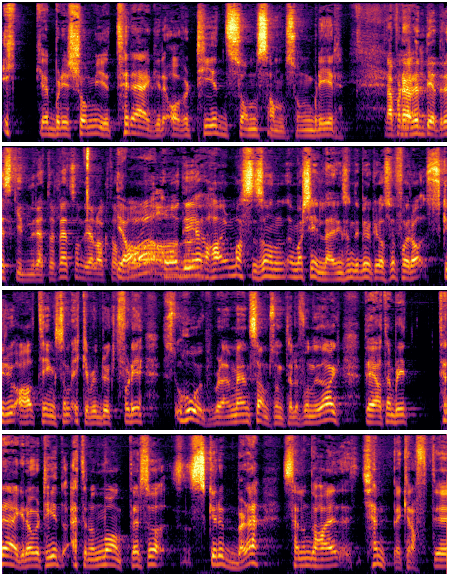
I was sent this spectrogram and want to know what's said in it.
ikke blir så mye tregere over tid som Samsung blir. Nei, for det er et bedre skin, rett og slett, som de har lagt opp Ja, og de har masse sånn maskinlæring som de bruker også for å skru av ting som ikke blir brukt. Fordi hovedproblemet med en Samsung-telefon i dag, det er at den blir tregere over tid. og Etter noen måneder så skrubber det, selv om du har kjempekraftig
